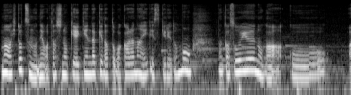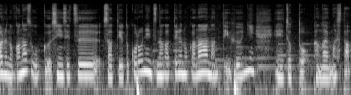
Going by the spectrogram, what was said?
まあ一つのね私の経験だけだとわからないですけれどもなんかそういうのがこうあるのかな？すごく親切さっていうところにつながってるのかな？なんていうふうに、えー、ちょっと考えました。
